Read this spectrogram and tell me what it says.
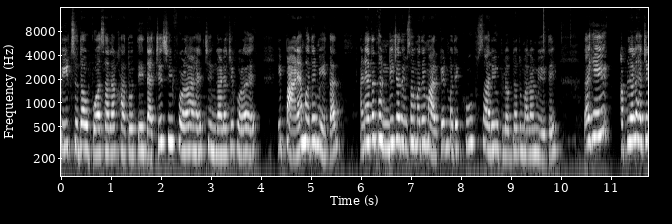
पीठसुद्धा उपवासाला खातो. ते त्याचीच ही फळं आहेत शिंगाड्याची फळं आहेत ही पाण्यामध्ये मिळतात. आणि आता थंडीच्या दिवसामध्ये मार्केटमध्ये खूप सारी उपलब्ध तुम्हाला मिळतील तर हे आपल्याला ह्याचे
